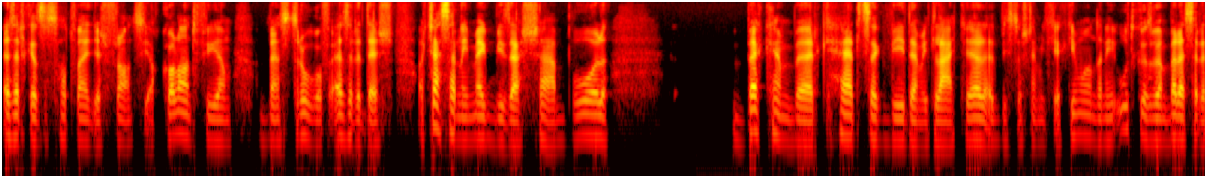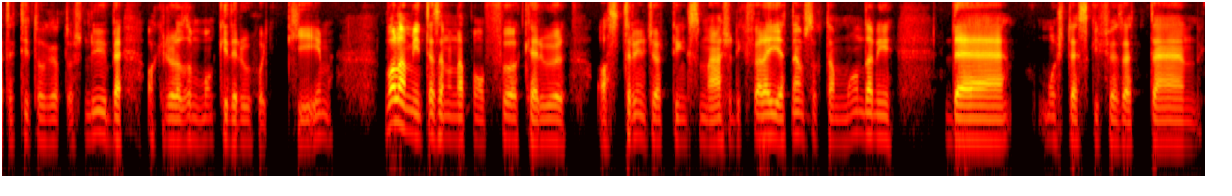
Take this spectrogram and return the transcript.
1961-es francia kalandfilm, Ben Strogoff ezredes a császárné megbízásából Beckenberg herceg védelmét látja el, biztos nem így kell kimondani, útközben beleszeret egy titokzatos nőbe, akiről azonban kiderül, hogy kém, valamint ezen a napon fölkerül a Stranger Things második fele, ilyet nem szoktam mondani, de most ez kifejezetten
